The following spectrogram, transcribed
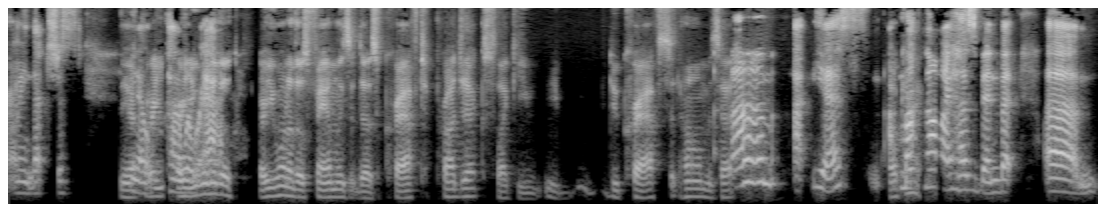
I mean, that's just yeah. you know, are you, kind of where we're at. Those, are you one of those families that does craft projects? Like you, you do crafts at home? Is that? Um, yes, okay. my, not my husband, but um,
